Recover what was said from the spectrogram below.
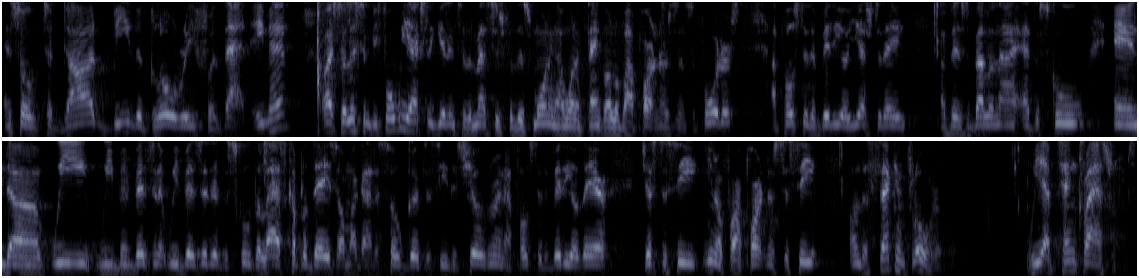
And so to God be the glory for that. Amen. All right. So listen, before we actually get into the message for this morning, I want to thank all of our partners and supporters. I posted a video yesterday of Isabella and I at the school, and uh, we we've been visiting. We visited the school the last couple of days. Oh my God, it's so good to see the children. I posted a video there just to see, you know, for our partners to see on the second floor we have 10 classrooms.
